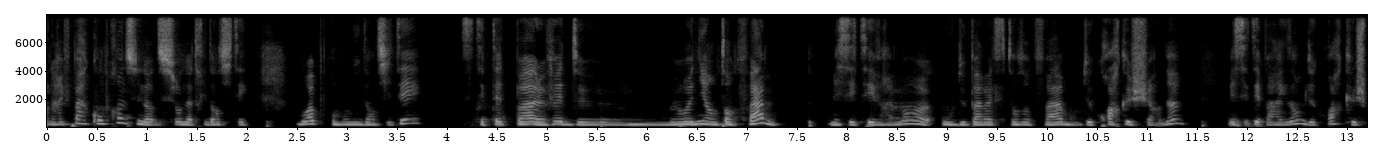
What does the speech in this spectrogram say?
n'arrive pas à comprendre sur notre, sur notre identité. Moi, pour mon identité, c'était peut-être pas le fait de me renier en tant que femme, mais c'était vraiment euh, ou de pas m'accepter en tant que femme ou de croire que je suis un homme, mais c'était par exemple de croire que je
